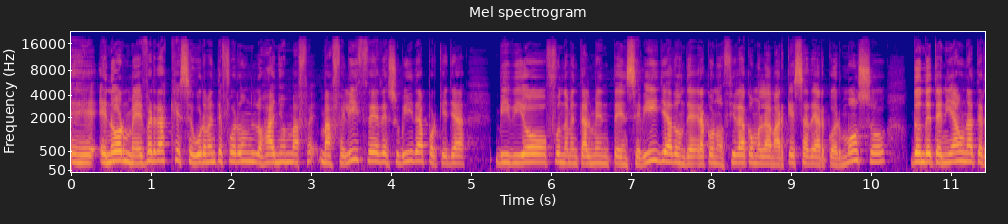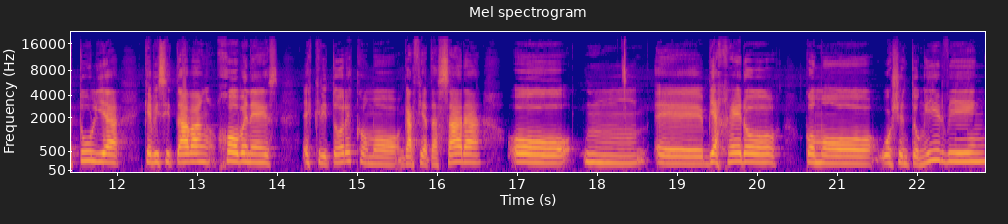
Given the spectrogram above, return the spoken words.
eh, enorme. Es verdad que seguramente fueron los años más, felices de su vida, porque ella vivió fundamentalmente en Sevilla, donde era conocida como la marquesa de Arco Hermoso, donde tenía una tertulia que visitaban jóvenes escritores como García Tassara o mm, eh, viajeros como Washington Irving.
